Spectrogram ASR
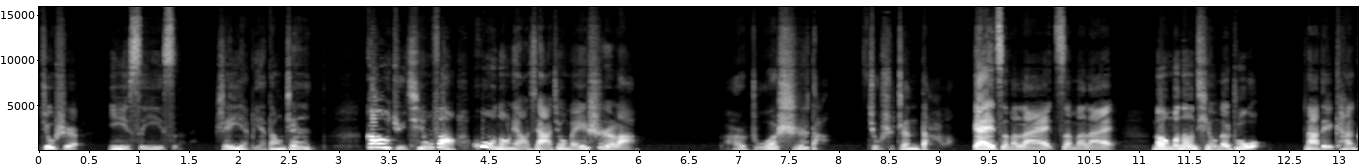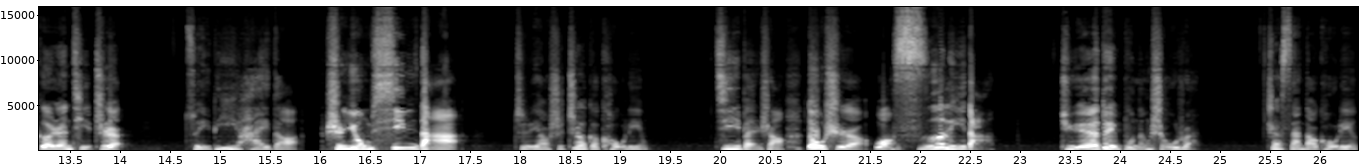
就是意思意思，谁也别当真，高举轻放，糊弄两下就没事了；而着实打，就是真打了，该怎么来怎么来，能不能挺得住，那得看个人体质。最厉害的。是用心打，只要是这个口令，基本上都是往死里打，绝对不能手软。这三道口令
